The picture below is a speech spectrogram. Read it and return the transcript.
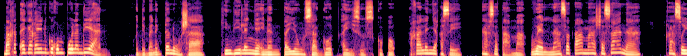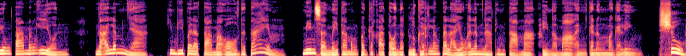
Bakit eka kayo nagkukumpulan diyan? O ba nagtanong siya, hindi lang niya inantay yung sagot ay sus ko po. Akala niya kasi, nasa tama. Well, nasa tama siya sana, kaso yung tamang iyon, na alam niya, hindi pala tama all the time. Minsan may tamang pagkakataon at lugar lang pala yung alam nating tama. Tinamaan ka ng magaling. Shoo!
